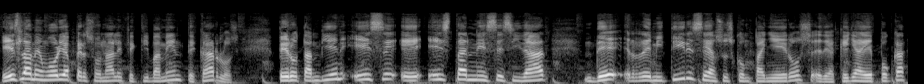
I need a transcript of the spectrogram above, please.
Es la memoria personal efectivamente, Carlos, pero también es eh, esta necesidad de remitirse a sus compañeros eh, de aquella época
